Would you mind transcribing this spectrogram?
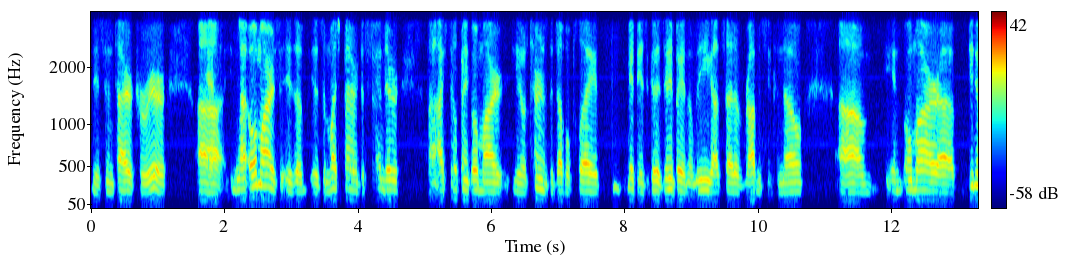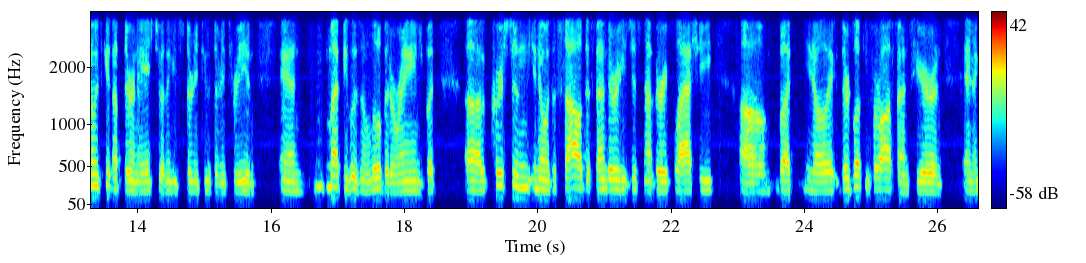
his entire career. Uh, yeah. Omar is, is a is a much better defender. Uh, I still think Omar, you know, turns the double play maybe as good as anybody in the league outside of Robinson Cano. Um, and Omar, uh, you know, he's getting up there in age too. I think he's 32, 33, and and might be losing a little bit of range. But uh, Christian, you know, is a solid defender. He's just not very flashy. Um, but you know, they're looking for offense here, and and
